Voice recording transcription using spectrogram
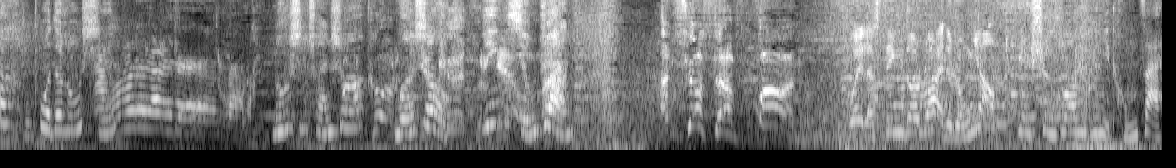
啊！我的炉石，炉石传说，魔兽英雄传。为了 Sing the Ride 的荣耀，愿圣光与你同在。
